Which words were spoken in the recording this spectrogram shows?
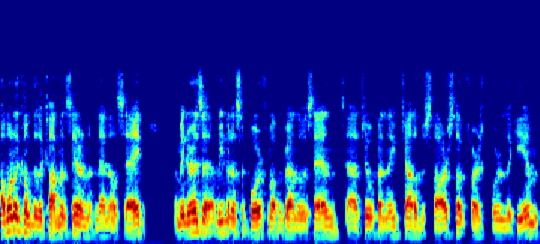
I want to come to the comments here and, and then I'll say, I mean, there is a wee bit of support from what McGranda was saying. Uh, Joe Finley, Jota was starstruck first quarter of the game.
